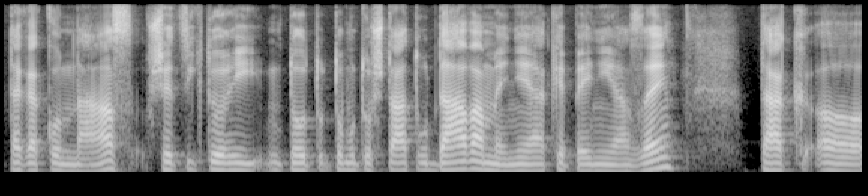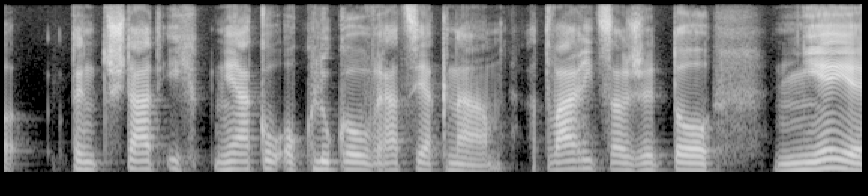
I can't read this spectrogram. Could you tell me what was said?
tak ako nás, všetci, ktorí to, to, tomuto štátu dávame nejaké peniaze, tak eh, ten štát ich nejakou okľukou vracia k nám. A tváriť sa, že to nie je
